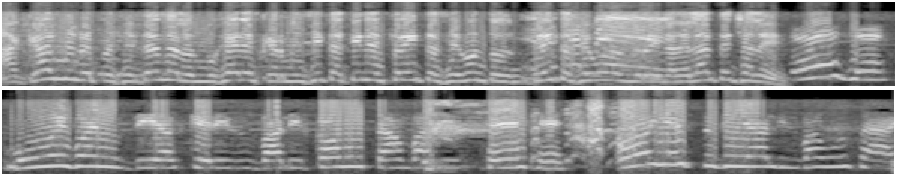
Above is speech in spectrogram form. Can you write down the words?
a Carmen representando a las mujeres. Carmencita, tienes 30 segundos, 30 segundos, mi reina. Adelante, échale. Jeje, muy buenos días, queridos Valis. ¿Cómo están, Valis? Jeje. Hoy este día les vamos a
